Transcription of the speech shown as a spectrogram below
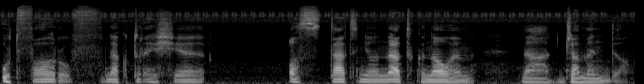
utworów, na które się ostatnio natknąłem na Jamendo.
